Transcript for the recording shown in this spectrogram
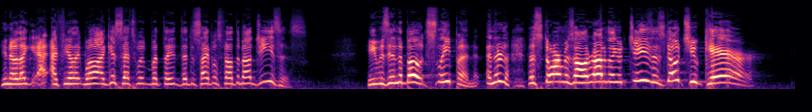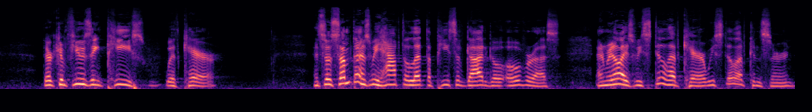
you know, like I, feel like, well, I guess that's what, what the, the disciples felt about Jesus. He was in the boat sleeping, and there's, the storm is all around him. They go, Jesus, don't you care? They're confusing peace with care. And so sometimes we have to let the peace of God go over us and realize we still have care, we still have concern,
